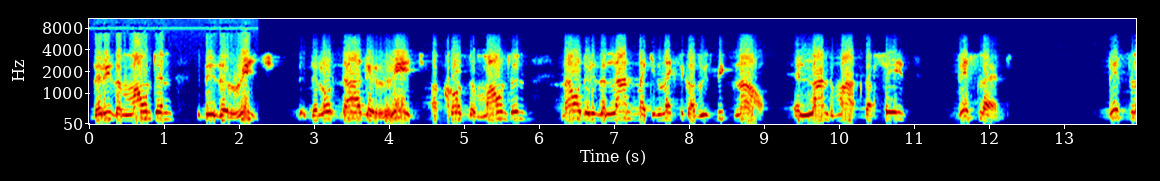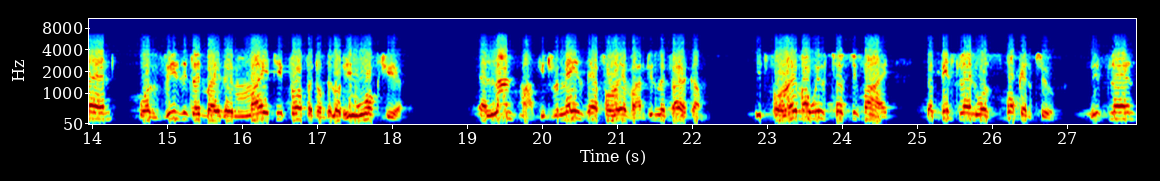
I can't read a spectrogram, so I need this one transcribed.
there is a mountain, there is a ridge. The Lord dug a ridge across the mountain. Now there is a landmark in Mexico as we speak now, a landmark that says this land, this land was visited by the mighty prophet of the Lord. He walked here. A landmark. It remains there forever until Messiah comes. It forever will testify that this land was spoken to. This land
